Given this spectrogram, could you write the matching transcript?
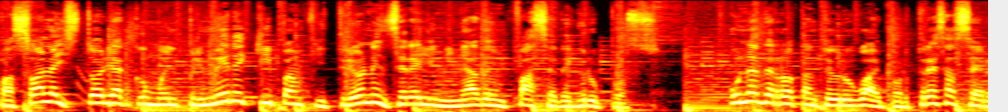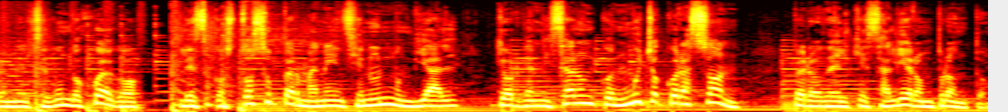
pasó a la historia como el primer equipo anfitrión en ser eliminado en fase de grupos. Una derrota ante Uruguay por 3 a 0 en el segundo juego les costó su permanencia en un mundial que organizaron con mucho corazón, pero del que salieron pronto.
